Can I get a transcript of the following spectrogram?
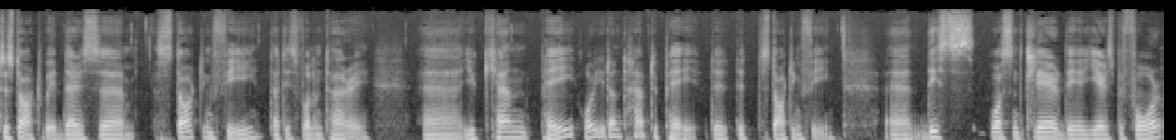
to start with, there's a starting fee that is voluntary. Uh, you can pay or you don't have to pay the, the starting fee. Uh, this wasn't clear the years before,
